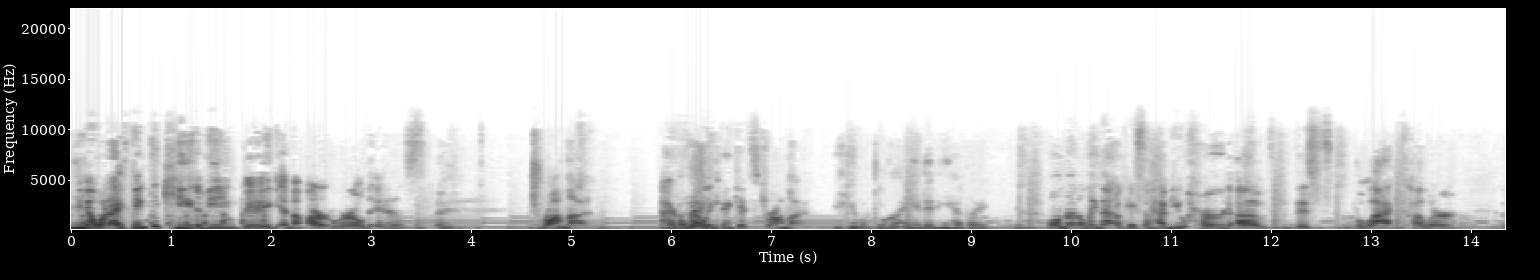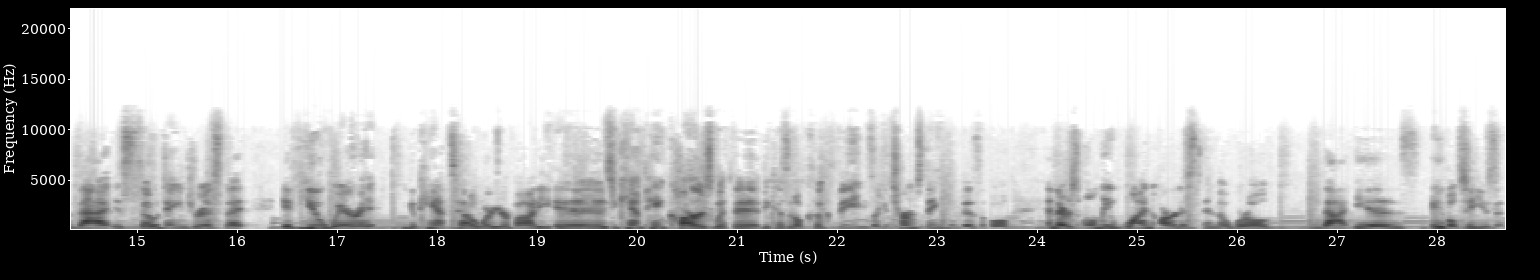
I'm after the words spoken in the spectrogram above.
You know what? I think the key to being big in the art world is drama. I Oh, yeah, really he- think it's drama. he was blind and he had like, yeah. Well, not only that, okay, so have you heard of this black color that is so dangerous that if you wear it, you can't tell where your body is. You can't paint cars with it because it'll cook things, like it turns things invisible. And there's only one artist in the world that is able to use it.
